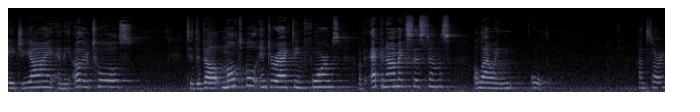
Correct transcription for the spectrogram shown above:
AGI, and the other tools, to develop multiple interacting forms of economic systems, allowing, oh, I'm sorry,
